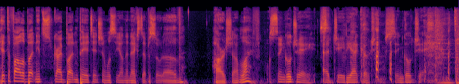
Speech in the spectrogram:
hit the follow button, hit the subscribe button, pay attention. We'll see you on the next episode of Hard Shop Life. Single J at JDI Coaching. Single J.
